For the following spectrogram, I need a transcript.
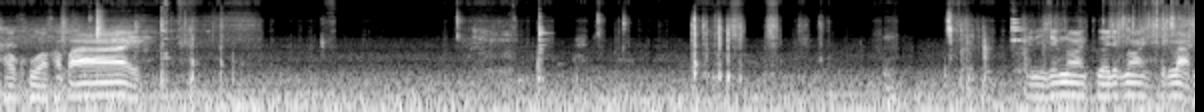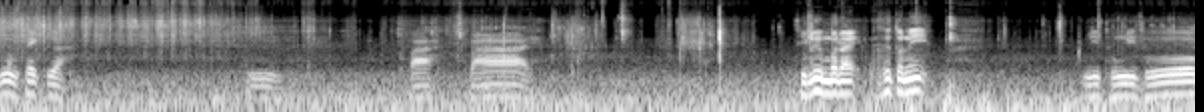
ข้าวคั่วเข้าไปอันนี้จักน้อยเกลือจักน้อยเห็ดลาบมันต้องใส่เกลือ อืมปลาปลาที่ลืมบ่ได้คือตัวนี้ มีถุงมีถุง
